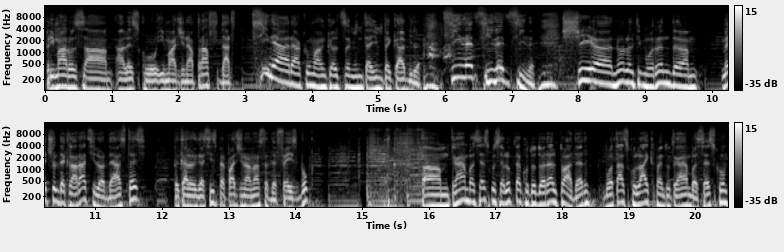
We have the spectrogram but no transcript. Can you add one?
primarul s-a ales cu imaginea praf, dar ține are acum încălțămintea impecabilă. Ține, ține, ține. Și, uh, nu în ultimul rând, meciul declarațiilor de astăzi, pe care îl găsiți pe pagina noastră de Facebook, Um, Traian Băsescu se luptă cu Tudorel Toader Votați cu like pentru Traian Băsescu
